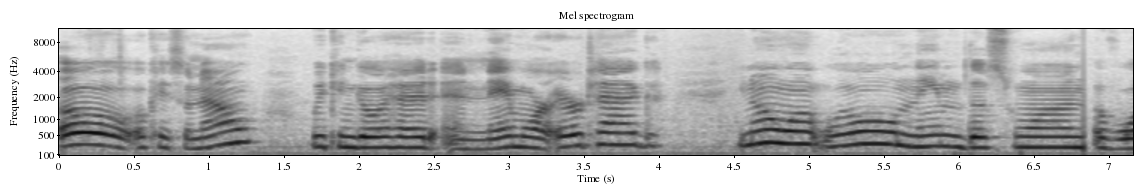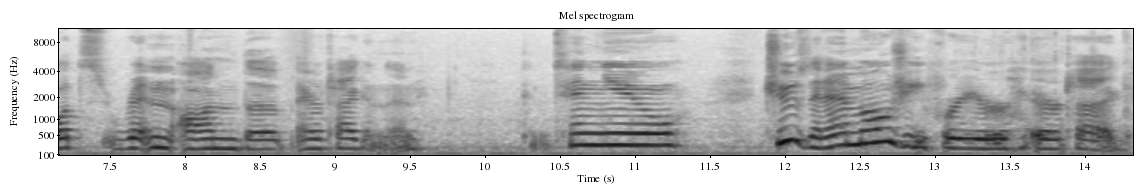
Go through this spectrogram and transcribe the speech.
Oh, okay, so now we can go ahead and name our AirTag. You know what, we'll name this one of what's written on the AirTag and then continue. Choose an emoji for your AirTag.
